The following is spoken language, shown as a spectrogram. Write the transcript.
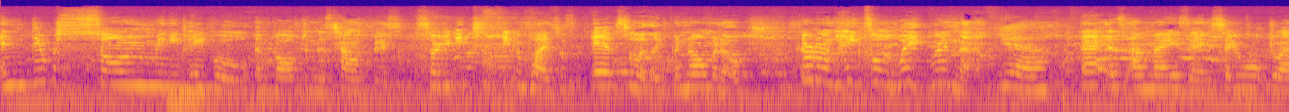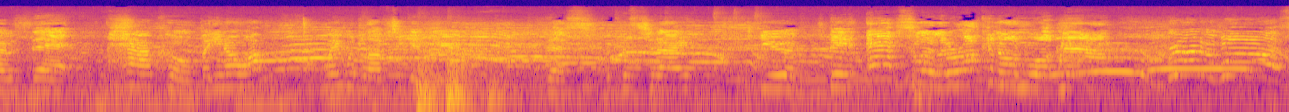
and there were so many people involved in this talent fest. So to get to second place was absolutely phenomenal. They were doing heats all week, weren't they? Yeah. That is amazing. So you walked away with that. How cool. But you know what? We would love to give you this because today you have been absolutely rocking on what now? Round of applause!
